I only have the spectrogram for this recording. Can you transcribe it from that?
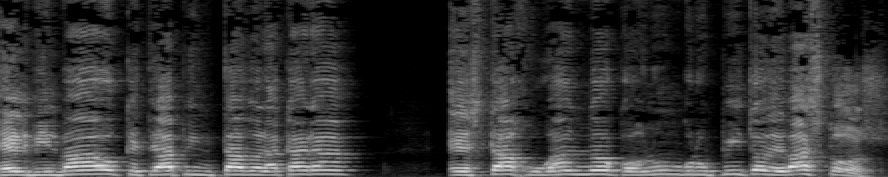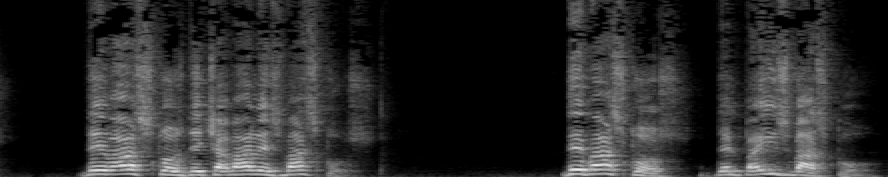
El Bilbao que te ha pintado la cara está jugando con un grupito de vascos. De vascos, de chavales vascos. De vascos, del país vasco.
